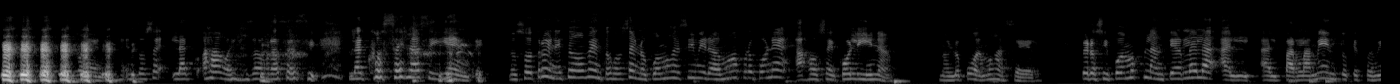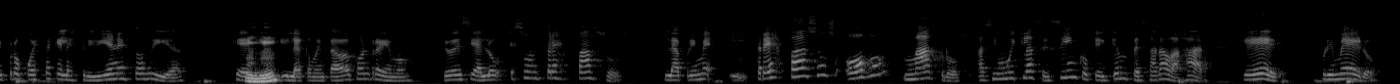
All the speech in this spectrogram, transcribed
Bueno, entonces, la, ah, bueno, esa frase sí. La cosa es la siguiente. Nosotros en este momento, José, no podemos decir, mira, vamos a proponer a José Colina. No lo podemos hacer. Pero sí podemos plantearle al, al, Parlamento, que fue mi propuesta que le escribí en estos días, que, y, la comentaba con Remo. Yo decía, lo, son tres pasos la tres pasos, ojo, macros, así muy clase 5 que hay que empezar a bajar, que es, primero,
